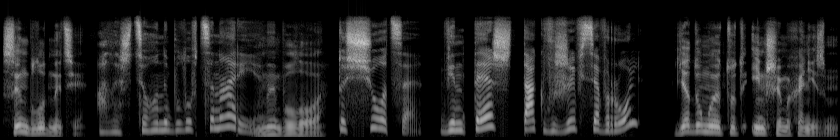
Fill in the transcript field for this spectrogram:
Син блудниці. Але ж цього не було в сценарії. Не було. То що це? Він теж так вжився в роль? Я думаю, тут інший механізм.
